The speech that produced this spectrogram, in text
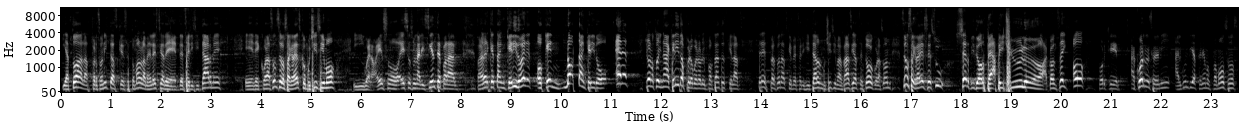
y a todas las personitas que se tomaron la molestia de, de felicitarme. Eh, de corazón se los agradezco muchísimo y bueno, eso, eso es un aliciente para, para ver qué tan querido eres o qué no tan querido eres. Yo no soy nada querido, pero bueno, lo importante es que las tres personas que me felicitaron, muchísimas gracias de todo corazón. Se los agradece su servidor Papi Chulo con 6O, porque acuérdense de mí, algún día seremos famosos.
